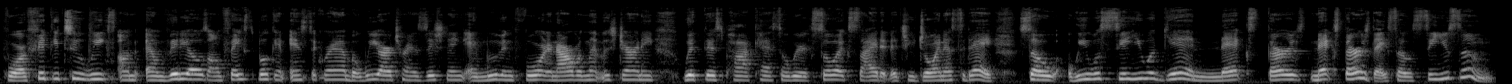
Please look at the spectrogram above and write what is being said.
for 52 weeks on, on videos on Facebook and Instagram, but we are transitioning and moving forward in our relentless journey with this podcast. So, we're so excited excited that you join us today. So we will see you again next Thursday. Next Thursday. So see you soon.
